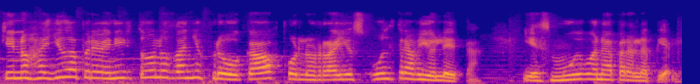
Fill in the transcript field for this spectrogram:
que nos ayuda a prevenir todos los daños provocados por los rayos ultravioleta y es muy buena para la piel.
